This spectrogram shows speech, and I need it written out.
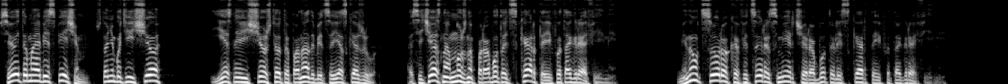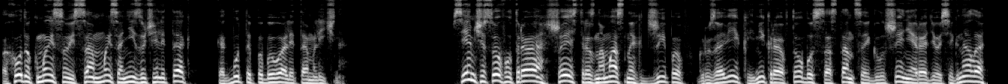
«Все это мы обеспечим. Что-нибудь еще?» Если еще что-то понадобится, я скажу. А сейчас нам нужно поработать с картой и фотографиями. Минут сорок офицеры смерча работали с картой и фотографиями. По ходу к мысу и сам мыс они изучили так, как будто побывали там лично. В семь часов утра шесть разномастных джипов, грузовик и микроавтобус со станцией глушения радиосигнала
